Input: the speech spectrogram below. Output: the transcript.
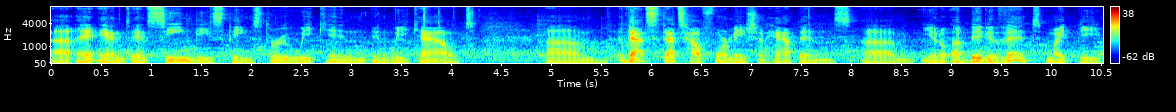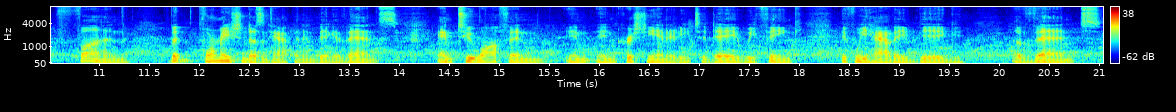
uh, and and seeing these things through week in and week out. Um, that's that's how formation happens. Um, you know, a big event might be fun, but formation doesn't happen in big events. And too often in, in Christianity today, we think if we have a big event,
